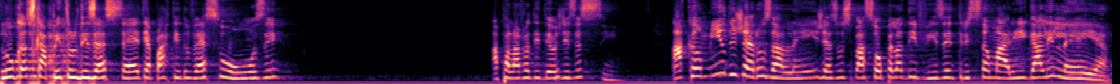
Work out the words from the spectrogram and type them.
Lucas capítulo 17, a partir do verso 11. A palavra de Deus diz assim: A caminho de Jerusalém, Jesus passou pela divisa entre Samaria e Galileia.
